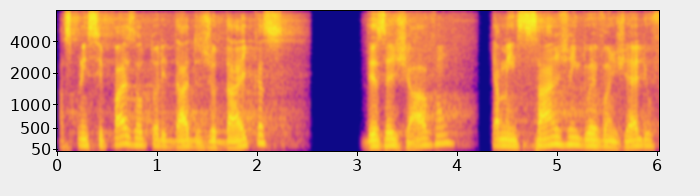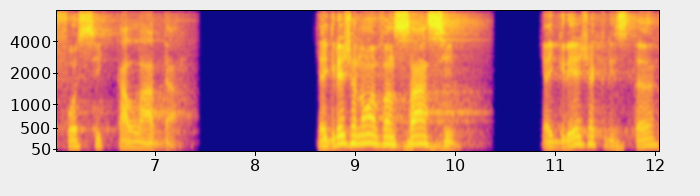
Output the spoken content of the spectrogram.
As principais autoridades judaicas desejavam que a mensagem do evangelho fosse calada. Que a igreja não avançasse, que a igreja cristã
